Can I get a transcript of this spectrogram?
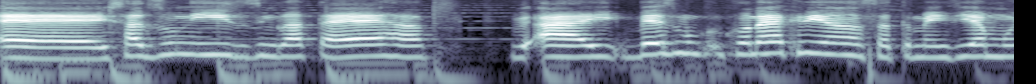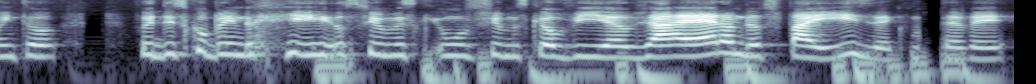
é, Estados Unidos, Inglaterra. Aí, mesmo quando eu era criança, também via muito fui descobrindo que os filmes, os filmes que eu via já eram de outros países, como você vê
